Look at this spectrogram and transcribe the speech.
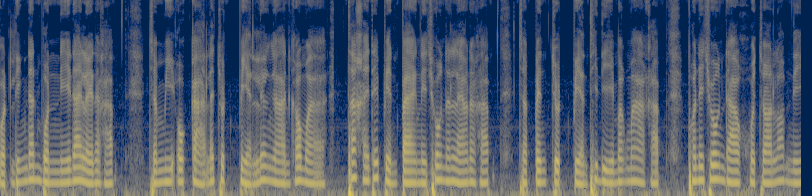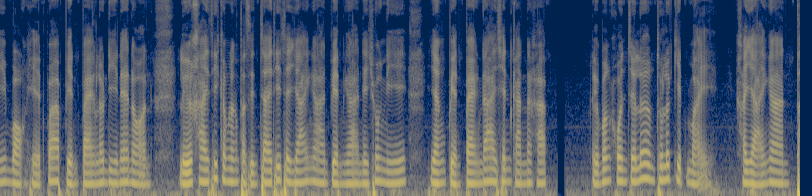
กดลิงก์ด้านบนนี้ได้เลยนะครับ จะมีโอกาสและจุดเปลี่ยนเรื่องงานเข้ามา ถ้าใครได้เปลี่ยนแปลงในช่วงนั้นแล้วนะครับ จะเป็นจุดเปลี่ยนที่ดีมากๆครับ เพราะในช่วงดาวโคจรรอบนี้บอกเหตุว่าเปลี่ยนแปลงแล้วดีแน่นอน หรือใครที่กำลังตัดสินใจที่จะย้ายงานเปลี่ยนงานในช่วงนี้ ยังเปลี่ยนแปลงได้เช่นกันนะครับ หรือบางคนจะเริ่มธุรกิจใหม่ ขยายงานท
